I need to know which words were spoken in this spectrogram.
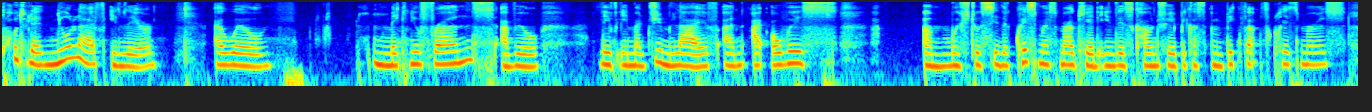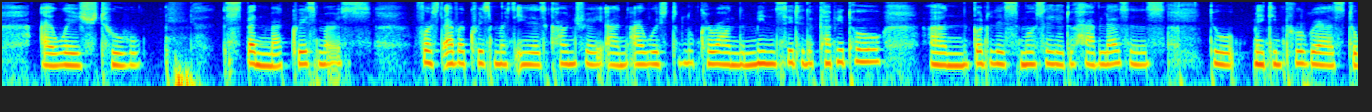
totally new life in there. I will make new friends. I will live in my dream life, and I always um wish to see the Christmas market in this country because I'm a big fan of Christmas. I wish to spend my Christmas first ever Christmas in this country, and I wish to look around the main city, the capital, and go to this small city to have lessons, to making progress, to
